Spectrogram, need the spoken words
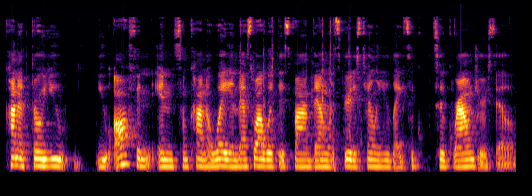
kind of throw you you off in, in some kind of way. And that's why with this fine balance, spirit is telling you like to, to ground yourself.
